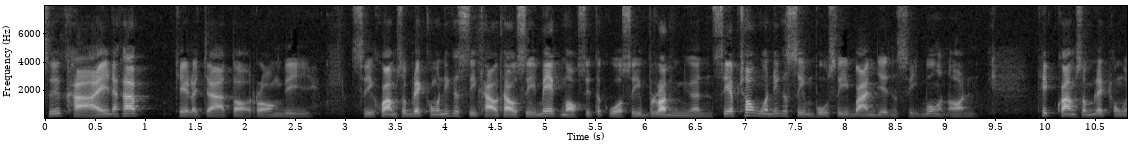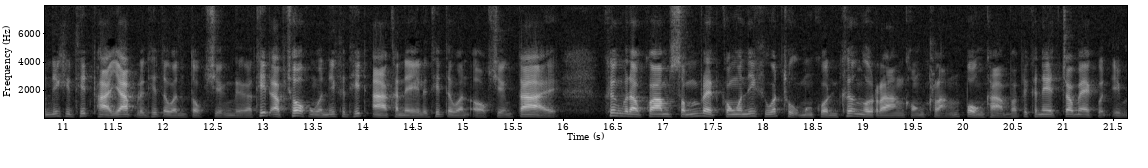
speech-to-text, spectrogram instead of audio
ซื้อขายนะครับ เจรจาต่อรองดี สีความสำเร็จของวันนี้คือสีขาวเทาสีเมฆหมอกสีตะกัวสีบรอนเงิน เสียบช่องวันนี้คือสีชมพูสีบานเย็นสีม่วงอ่อนๆ ทิศความสำเร็จของวันนี้คือทิศพายัพหรือทิศตะวันตกเฉียงเหนือ ทิศอับโชคของวันนี้คือทิศอาคเนหรือทิศตะวันออกเฉียงใต้ เครื่องประดับความสำเร็จของวันนี้คือวัตถุมงคลเครื่องรางของขลังโป่งขามพระพิฆเนศเจ้าแม่กวนอิม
